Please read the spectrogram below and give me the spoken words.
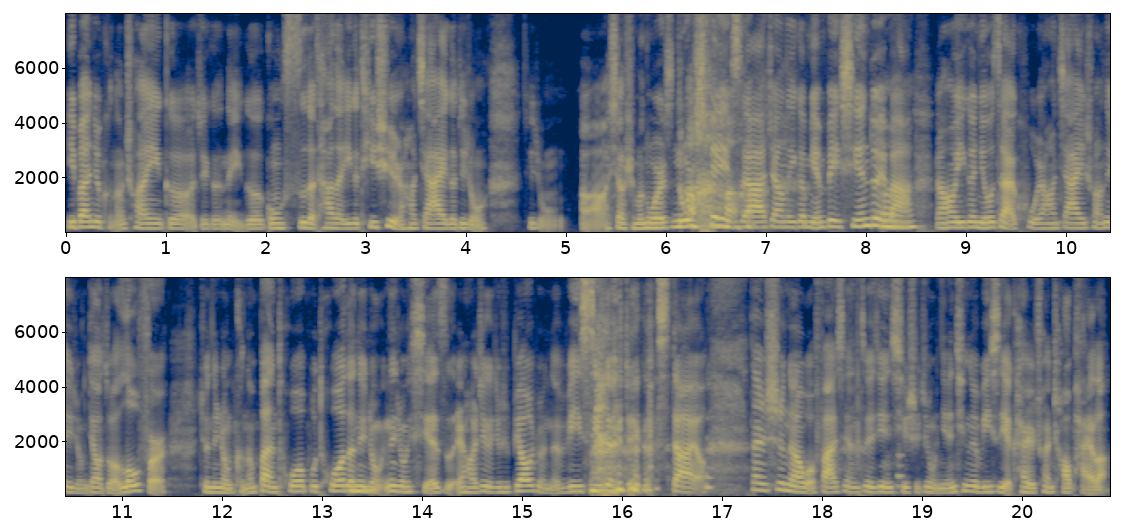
一般就可能穿一个这个哪个公司的他的一个 T 恤，然后加一个这种这种啊像什么 North North Face 啊这样的一个棉背心，对吧？然后一个牛仔裤，然后加一双那种叫做 loafer，就那种可能半脱不脱的那种那种鞋子，然后这个就是标准的 VC 的这个 style。但是呢，我发现最近其实这种年轻的 VC 也开始穿潮牌了，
